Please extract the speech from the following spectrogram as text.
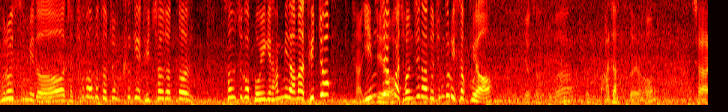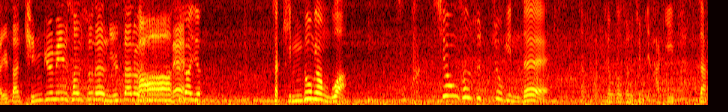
그렇습니다. 자 초반부터 좀 크게 뒤쳐졌던 선수가 보이긴 합니다만 뒤쪽 자 임지혁과 전진아도 충돌이 있었고요. 임지혁 선수가 좀 맞았어요. 자 일단 김규민 선수는 일단은 아 네, 스가 이제 자 김동영과 지금 박 지영 선수 쪽인데 자 박지영 선수는 지금 약이 바짝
